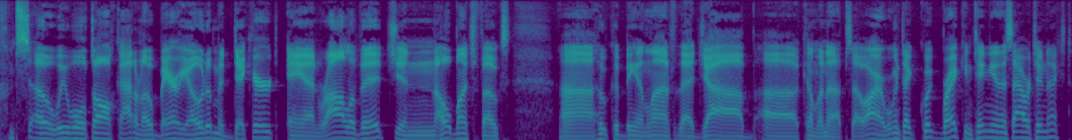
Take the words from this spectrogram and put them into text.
so we will talk, I don't know, Barry Odom and Dickert and Rolovich and a whole bunch of folks uh, who could be in line for that job uh, coming up. So, all right, we're going to take a quick break. Continue in this hour two next.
